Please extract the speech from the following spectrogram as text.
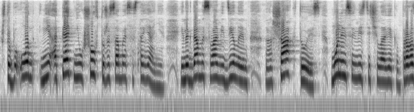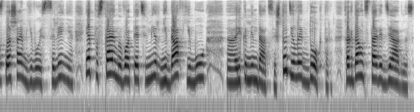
чтобы он не, опять не ушел в то же самое состояние. Иногда мы с вами делаем э, шаг, то есть молимся вместе с человеком, провозглашаем его исцеление и отпускаем его опять в мир, не дав ему э, рекомендаций. Что делает доктор, когда он ставит диагноз?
